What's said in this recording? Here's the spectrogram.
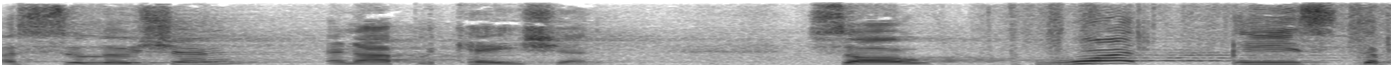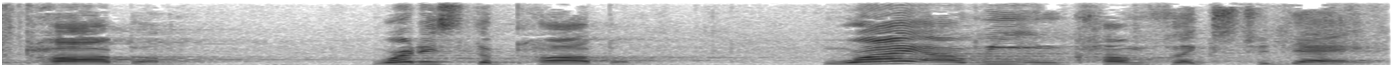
a solution, an application. So, what is the problem? What is the problem? Why are we in conflicts today?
